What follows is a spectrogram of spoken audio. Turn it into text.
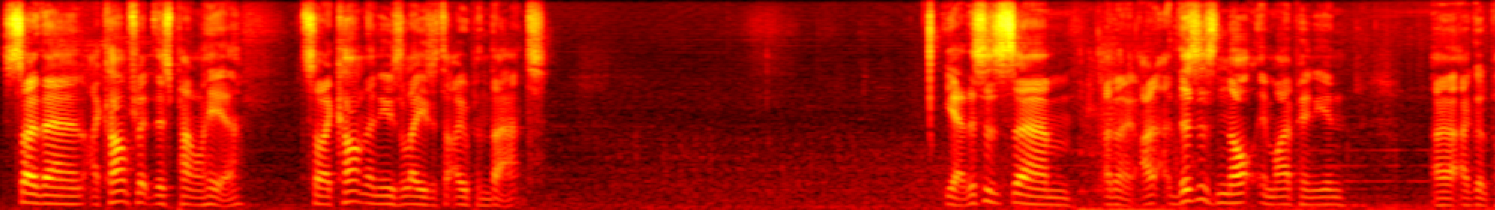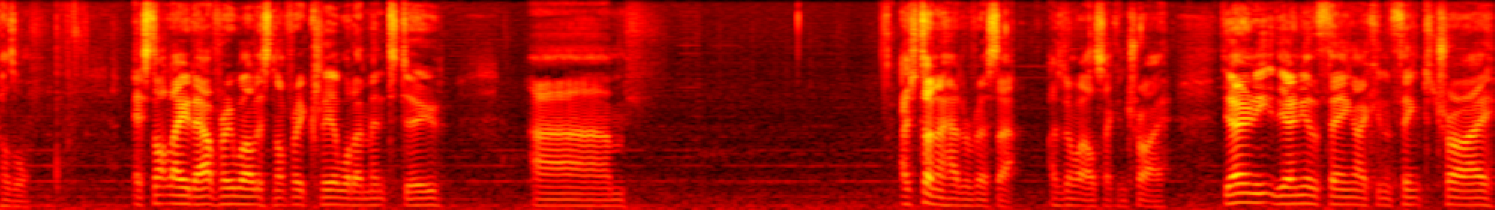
So then I can't flip this panel here. So I can't then use a laser to open that. Yeah, this is, um, I don't know. I, this is not, in my opinion, uh, a good puzzle. It's not laid out very well. It's not very clear what I meant to do. Um, I just don't know how to reverse that. I don't know what else I can try. The only the only other thing I can think to try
